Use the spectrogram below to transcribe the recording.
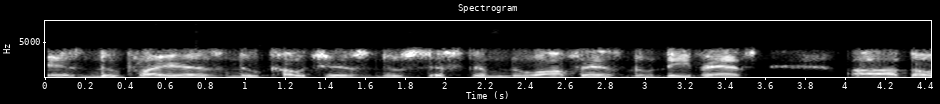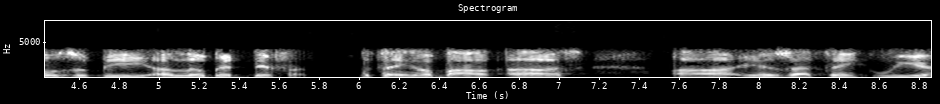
Is new players, new coaches, new system, new offense, new defense. Uh, those will be a little bit different. The thing about us uh, is I think we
